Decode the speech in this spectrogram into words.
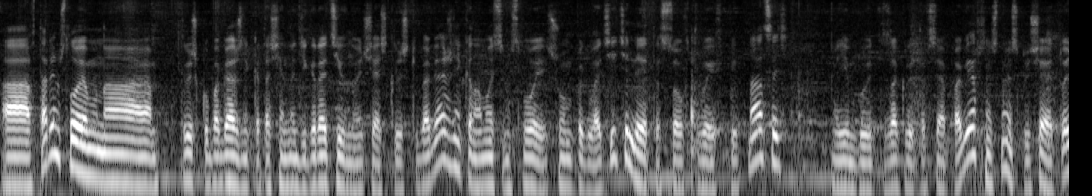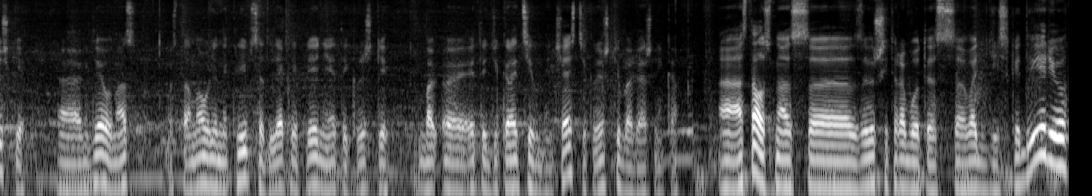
А вторым слоем на крышку багажника, точнее на декоративную часть крышки багажника наносим слой шумопоглотителя, это Softwave 15 им будет закрыта вся поверхность, ну, исключая точки, э, где у нас установлены клипсы для крепления этой крышки, э, этой декоративной части крышки багажника. А, осталось у нас э, завершить работы с водительской дверью,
